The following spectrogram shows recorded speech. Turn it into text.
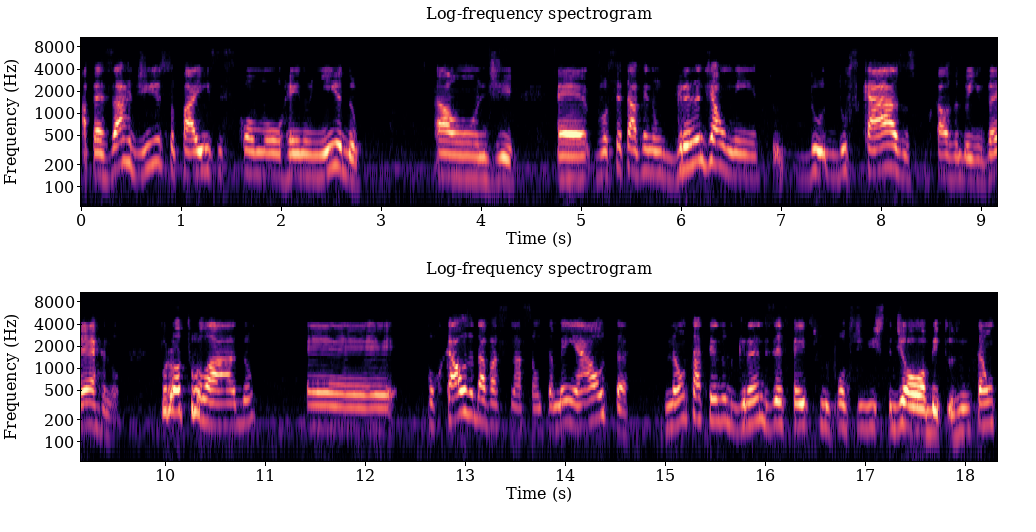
apesar disso, países como o Reino Unido, onde é, você está vendo um grande aumento do, dos casos por causa do inverno. Por outro lado, é, por causa da vacinação também alta, não está tendo grandes efeitos do ponto de vista de óbitos. Então,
